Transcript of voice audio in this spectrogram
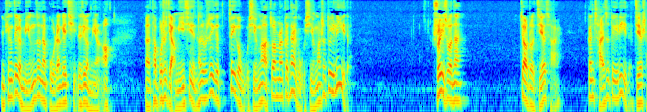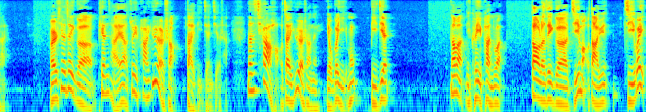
你听这个名字呢，古人给起的这个名啊，呃，他不是讲迷信，他说这个这个五行啊，专门跟那个五行啊是对立的。所以说呢，叫做劫财，跟财是对立的劫财。而且这个偏财呀，最怕月上带比肩劫财，那恰好在月上呢有个乙木比肩。那么你可以判断，到了这个己卯大运己未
